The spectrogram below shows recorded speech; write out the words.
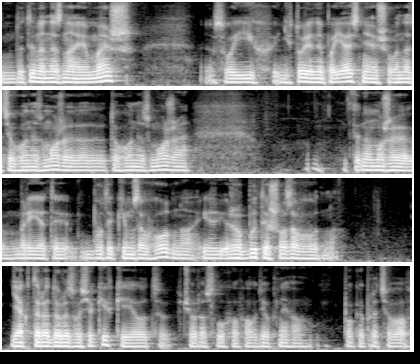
дитина не знає меж своїх, ніхто їй не пояснює, що вона цього не зможе, того не зможе. Дитина може мріяти бути ким завгодно і робити що завгодно. Як Теодори з Васюківки, я от вчора слухав аудіокнигу, поки працював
